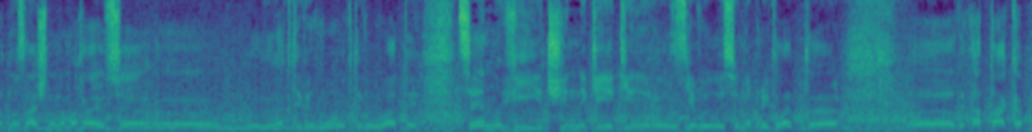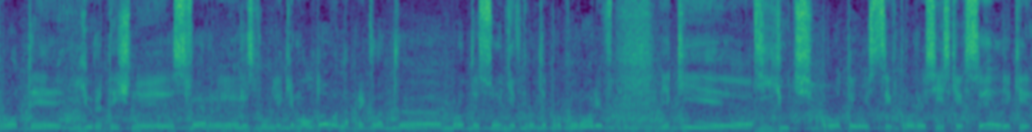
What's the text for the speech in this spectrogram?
однозначно намагаються. Е, активувати. Це нові чинники, які е, з'явилися, наприклад. Атака проти юридичної сфери Республіки Молдова, наприклад, е, проти суддів, проти прокурорів, які діють проти ось цих проросійських сил, які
